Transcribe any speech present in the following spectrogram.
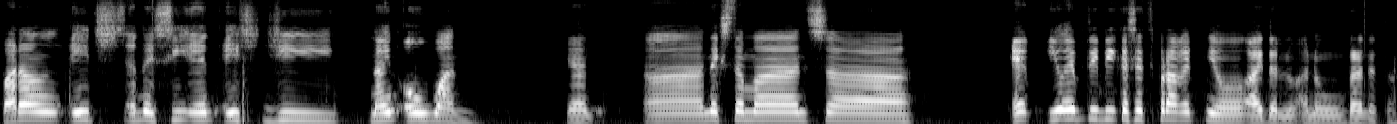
Parang H ano eh, CNHG 901. Yan. Ah, next naman sa F, yung FTB cassette sprocket nyo, idol, anong brand ito?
